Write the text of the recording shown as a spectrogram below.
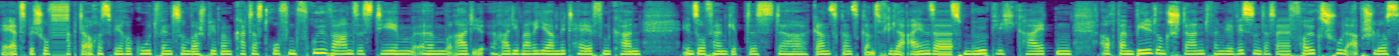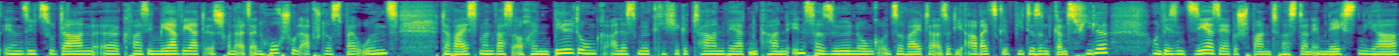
Der Erzbischof sagte auch, es wäre gut, wenn zum Beispiel beim Katastrophenfrühwarnsystem ähm, Radio, Radio Maria mithelfen kann. Insofern gibt es da ganz, ganz, ganz viele Einsatzmöglichkeiten. Auch beim Bildungsstand, wenn wir wissen, dass ein Volksschulabschluss in Südsudan äh, quasi mehr wert ist schon als ein Hochschulabschluss bei uns. Da weiß man, was auch in Bildung alles Mögliche getan werden kann, in Versöhnung und so weiter. Also die Arbeitsgebiete sind ganz viele und wir sind sehr, sehr gespannt, was dann im nächsten Jahr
